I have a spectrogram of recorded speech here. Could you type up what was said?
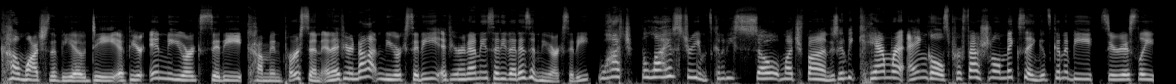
come watch the VOD. If you're in New York City, come in person. And if you're not in New York City, if you're in any city that isn't New York City, watch the live stream. It's going to be so much fun. There's going to be camera angles, professional mixing. It's going to be seriously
